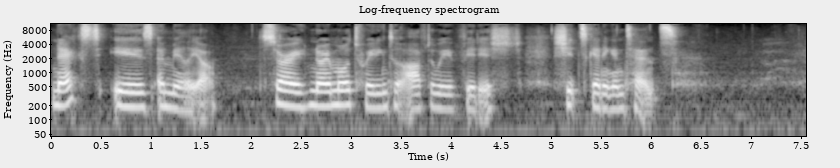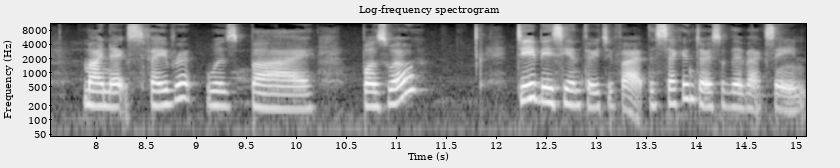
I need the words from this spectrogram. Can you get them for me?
Next is Amelia. Sorry, no more tweeting till after we've finished. Shit's getting intense. My next favourite was by Boswell. Dear BCM325, the second dose of their vaccine,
